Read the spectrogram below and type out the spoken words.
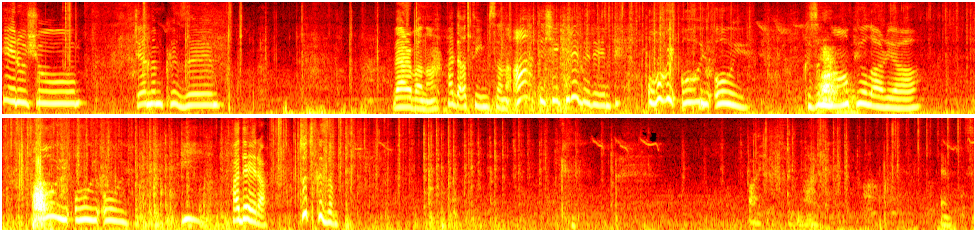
Heroşum. Canım kızım. Ver bana. Hadi atayım sana. Ah teşekkür ederim. Oy oy oy. Kızım ne yapıyorlar ya? Oy oy oy. Hadi Hera. Tut kızım. Ay bunlar. Evet.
